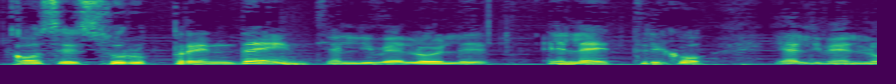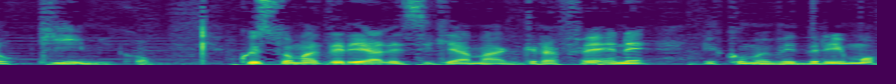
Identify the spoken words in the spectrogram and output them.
cose sorprendenti a livello ele- elettrico e a livello chimico. Questo materiale si chiama grafene e, come vedremo,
